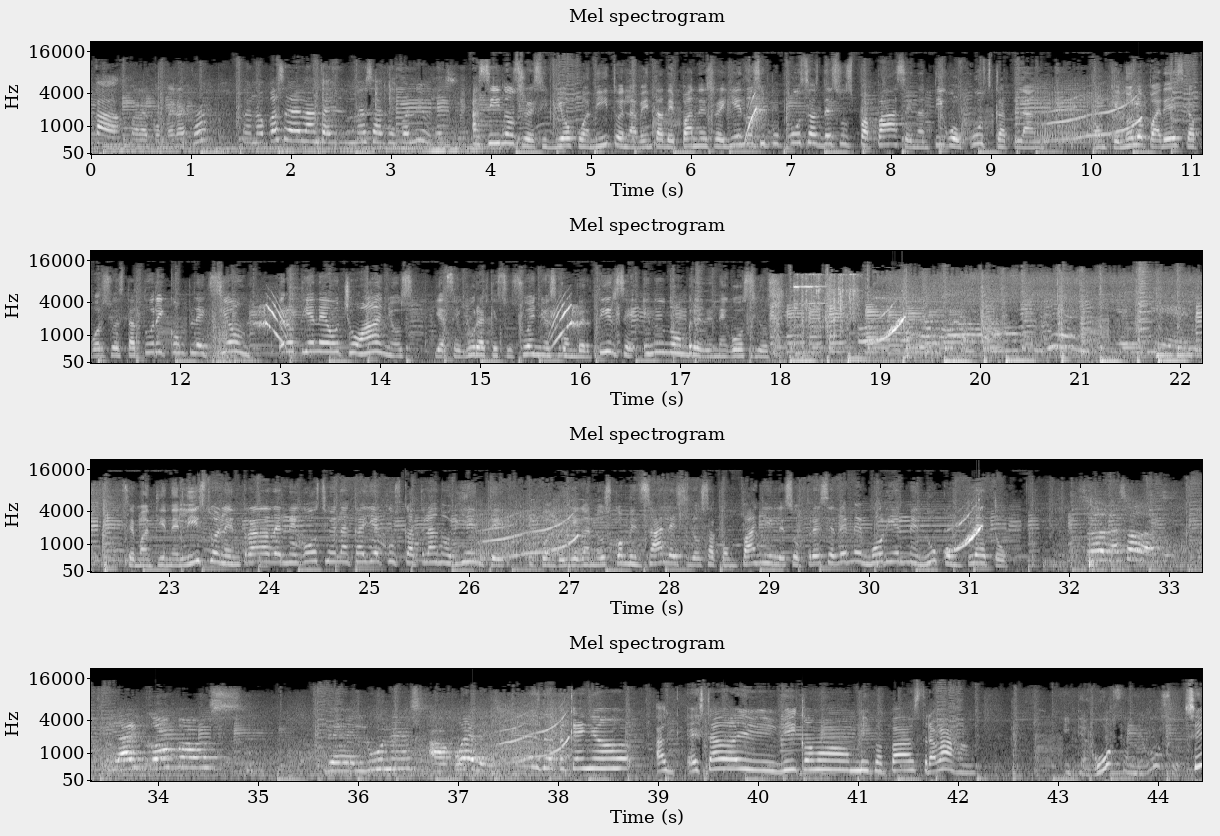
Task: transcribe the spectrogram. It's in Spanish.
acá. ¿Para comer acá? Bueno, pasa adelante, hay mesas disponibles. Así nos recibió Juanito en la venta de panes rellenos y pupusas de sus papás en Antiguo Cuscatlán. Aunque no lo parezca por su estatura y complexión, pero tiene 8 años y asegura que su sueño es convertirse en un hombre de negocios. Se mantiene listo en la entrada del negocio en la calle Cuscatlán Oriente y cuando llegan los comensales los acompaña y les ofrece de memoria el menú completo. Solo las sodas. Y hay combos de lunes a jueves. Desde pequeño he estado y vi cómo mis papás trabajan. ¿Y te gusta el negocio? Sí.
